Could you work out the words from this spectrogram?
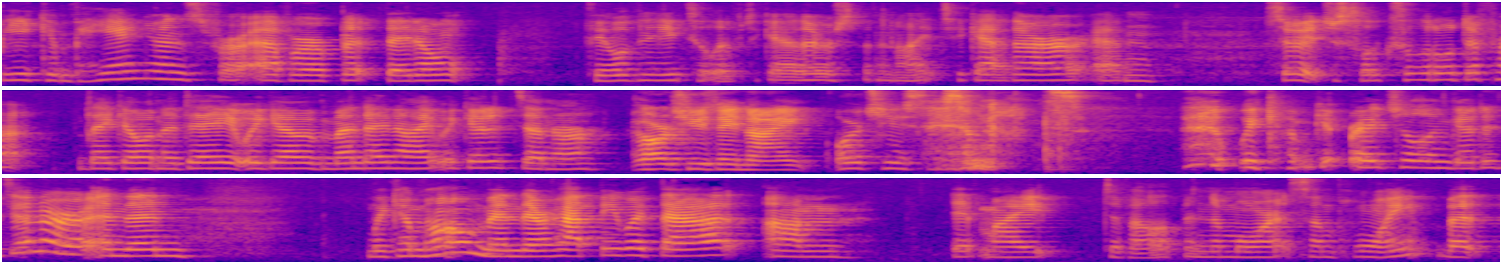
be companions forever, but they don't feel the need to live together, spend the night together, and so it just looks a little different. They go on a date, we go Monday night, we go to dinner, Or Tuesday night. or Tuesday sometimes. we come get Rachael and go to dinner, and then we come home, and they're happy with that. Um, it might develop into more at some point, but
